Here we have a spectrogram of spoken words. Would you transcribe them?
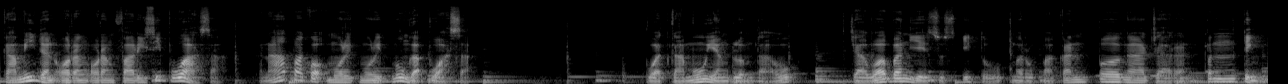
kami dan orang-orang Farisi puasa. Kenapa kok murid-muridmu nggak puasa? Buat kamu yang belum tahu, jawaban Yesus itu merupakan pengajaran penting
